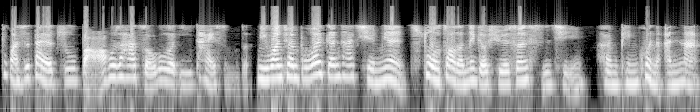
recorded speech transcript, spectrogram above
不管是戴着珠宝啊，或者他走路的仪态什么的，你完全不会跟他前面塑造的那个学生时期。很贫困的安娜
